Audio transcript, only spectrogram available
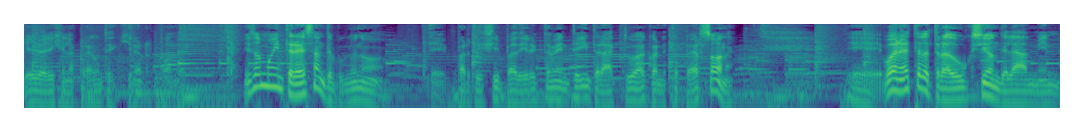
y ellos eligen las preguntas que quieren responder. Y eso es muy interesante porque uno eh, participa directamente e interactúa con esta persona. Eh, bueno, esta es la traducción del admin.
